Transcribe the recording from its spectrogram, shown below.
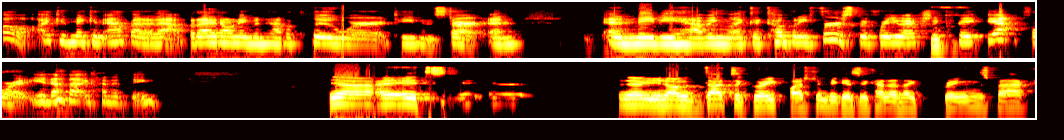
oh, I could make an app out of that, but I don't even have a clue where to even start. And and maybe having like a company first before you actually mm-hmm. create the app for it, you know, that kind of thing. Yeah, it's you know, you know that's a great question because it kind of like brings back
